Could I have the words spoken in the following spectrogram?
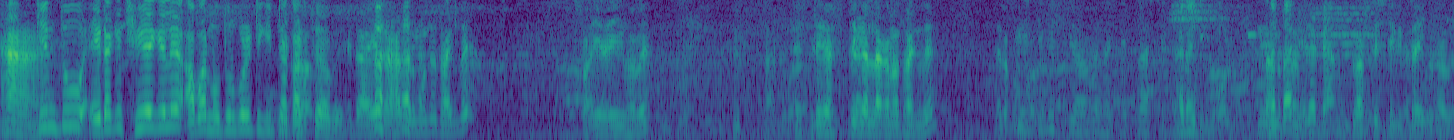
হ্যাঁ, হ্যাঁ। কিন্তু এটাকে ছিঁড়ে গেলে আবার নতুন করে টিকিটটা কাটতে হবে। এটা এটা হাতের মধ্যে থাকবে। এইভাবে। স্টিকার স্টিকার লাগানো থাকবে। এরকম প্লাস্টিক টিকিট টাইপের হবে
